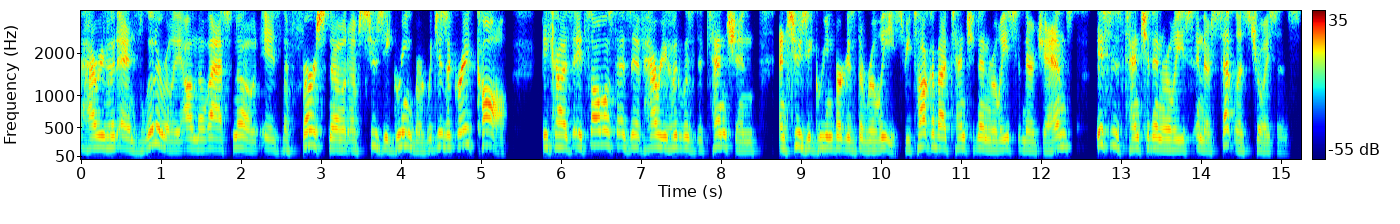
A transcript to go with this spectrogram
Harry Hood ends, literally on the last note, is the first note of Suzy Greenberg, which is a great call because it's almost as if Harry Hood was the tension and Suzy Greenberg is the release. We talk about tension and release in their jams. This is tension and release in their setlist choices.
